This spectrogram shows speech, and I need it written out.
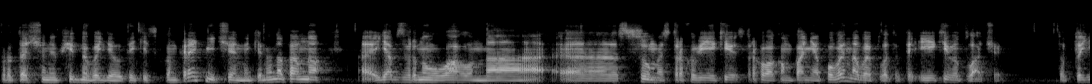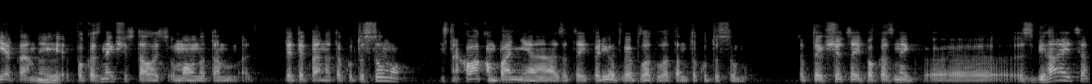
про те, що необхідно виділити якісь конкретні чинники, ну напевно, я б звернув увагу на е, суми страхові, які страхова компанія повинна виплатити, і які виплачує. Тобто є певний показник, що сталося умовно там ДТП на таку-то суму, і страхова компанія за цей період виплатила там таку-то суму. Тобто, якщо цей показник е, збігається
